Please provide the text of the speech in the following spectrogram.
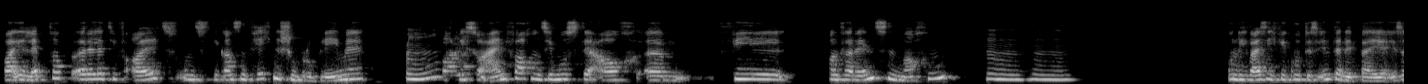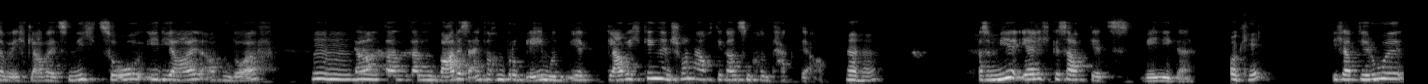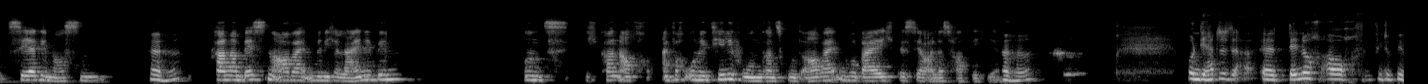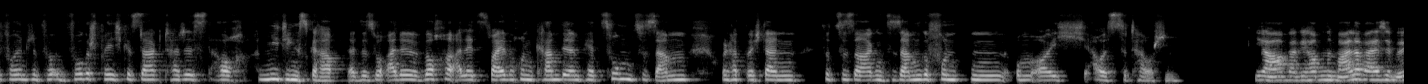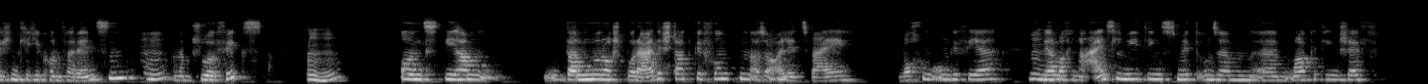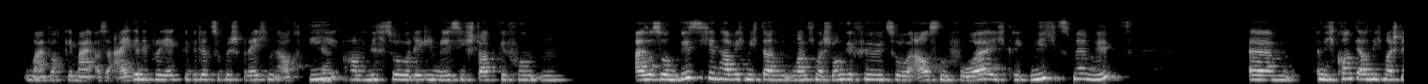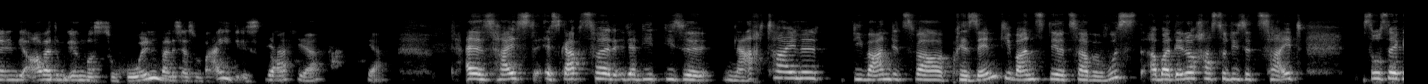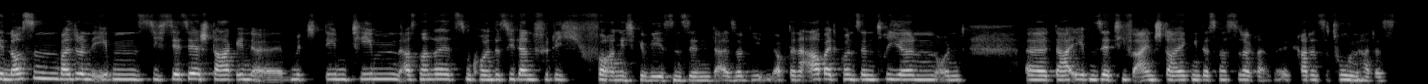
war ihr Laptop relativ alt und die ganzen technischen Probleme mhm. waren nicht so einfach und sie musste auch ähm, viel Konferenzen machen. Mhm. mhm. Und ich weiß nicht, wie gut das Internet bei ihr ist, aber ich glaube jetzt nicht so ideal auf dem Dorf. Mhm. Ja, dann, dann, war das einfach ein Problem und ihr, glaube ich, gingen schon auch die ganzen Kontakte ab. Aha. Also mir ehrlich gesagt jetzt weniger. Okay. Ich habe die Ruhe sehr genossen. Aha. Kann am besten arbeiten, wenn ich alleine bin. Und ich kann auch einfach ohne Telefon ganz gut arbeiten, wobei ich das ja alles hatte hier. Aha. Und ihr hattet äh, dennoch auch, wie du mir vorhin im Vorgespräch gesagt hattest, auch Meetings gehabt. Also so alle Woche, alle zwei Wochen kamt ihr dann per Zoom zusammen und habt euch dann sozusagen zusammengefunden, um euch auszutauschen. Ja, weil wir haben normalerweise wöchentliche Konferenzen mhm. einem Schuhe fix. Mhm. Und die haben dann nur noch sporadisch stattgefunden, also mhm. alle zwei Wochen ungefähr. Mhm. Wir haben auch immer Einzelmeetings mit unserem äh, Marketingchef, um einfach gemein, also eigene Projekte wieder zu besprechen. Auch die ja. haben nicht so regelmäßig stattgefunden. Also so ein bisschen habe ich mich dann manchmal schon gefühlt, so außen vor. Ich kriege nichts mehr mit. Ähm, und ich konnte auch nicht mal schnell in die Arbeit, um irgendwas zu holen, weil es ja so weit ist. Ja, ja, ja. Also das heißt, es gab zwar die, diese Nachteile, die waren dir zwar präsent, die waren es dir zwar bewusst, aber dennoch hast du diese Zeit so sehr genossen, weil du dann eben sich sehr, sehr stark in, äh, mit den Themen auseinandersetzen konntest, die dann für dich vorrangig gewesen sind. Also die auf deine Arbeit konzentrieren und äh, da eben sehr tief einsteigen in das, was du da gerade zu tun hattest.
